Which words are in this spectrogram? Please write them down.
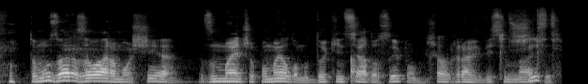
Тому зараз заваримо ще з меншу помелом до кінця досипом. Що, Грамів 18. Шість?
